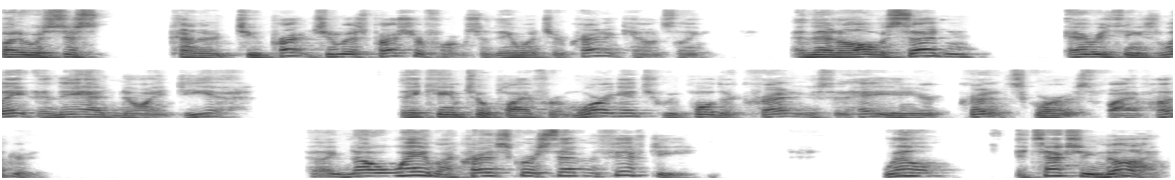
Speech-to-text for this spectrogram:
but it was just kind of too pre- too much pressure for them, so they went to credit counseling, and then all of a sudden everything's late, and they had no idea. They came to apply for a mortgage. We pulled their credit and said, "Hey, your credit score is 500." They're like, "No way, my credit score is 750." Well, it's actually not.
